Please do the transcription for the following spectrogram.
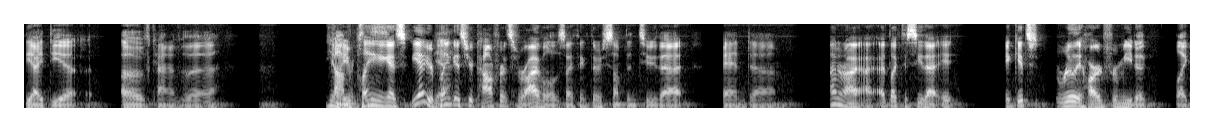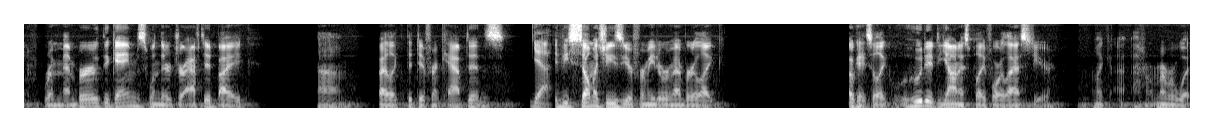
the idea of kind of the you know you're playing against yeah you're playing against your conference rivals. I think there's something to that, and um, I don't know. I, I'd like to see that. It it gets really hard for me to like remember the games when they're drafted by um by like the different captains Yeah. it'd be so much easier for me to remember like okay so like who did Giannis play for last year i'm like i, I don't remember what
